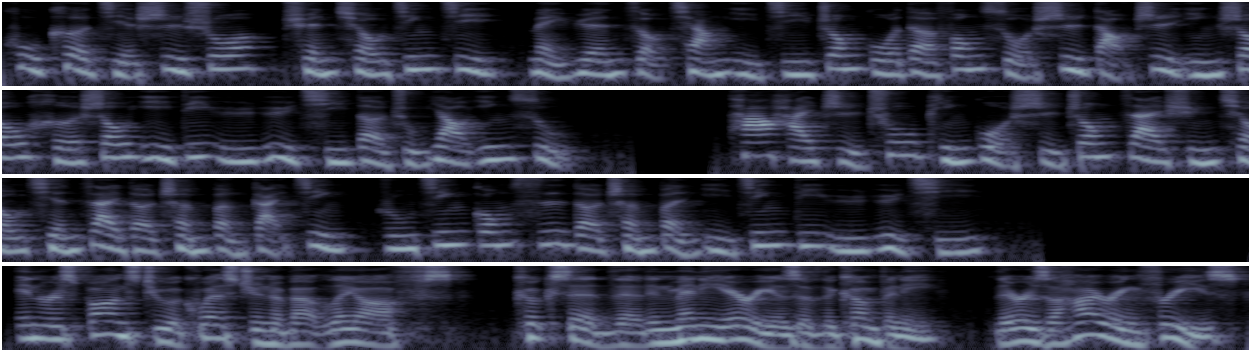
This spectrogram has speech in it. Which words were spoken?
库克解释说，全球经济、美元走强以及中国的封锁是导致营收和收益低于预期的主要因素。他还指出，苹果始终在寻求潜在的成本改进，如今公司的成本已经低于预期。In response to a question about layoffs, Cook said that in many areas of the company, there is a hiring freeze,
